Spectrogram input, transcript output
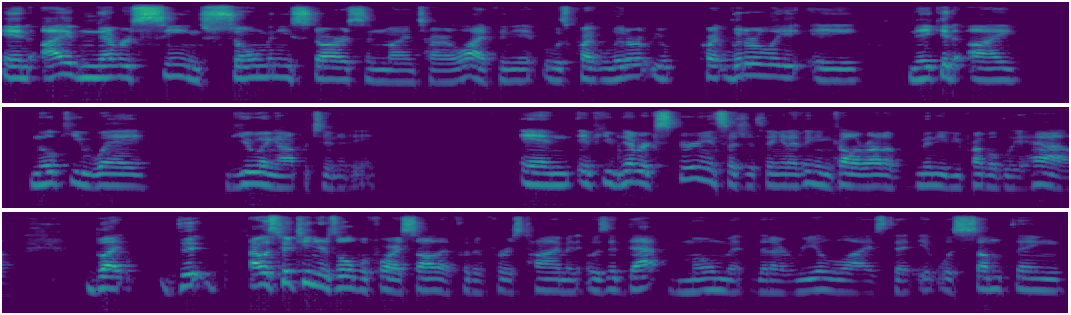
and I have never seen so many stars in my entire life. And it was quite literally, quite literally a naked eye Milky Way viewing opportunity. And if you've never experienced such a thing, and I think in Colorado, many of you probably have, but the, I was 15 years old before I saw that for the first time. And it was at that moment that I realized that it was something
